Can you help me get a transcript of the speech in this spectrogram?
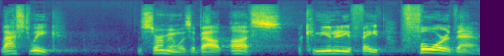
Last week, the sermon was about us, community of faith, for them.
